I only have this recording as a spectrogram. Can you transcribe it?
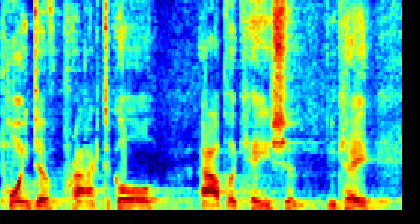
point of practical application, okay?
